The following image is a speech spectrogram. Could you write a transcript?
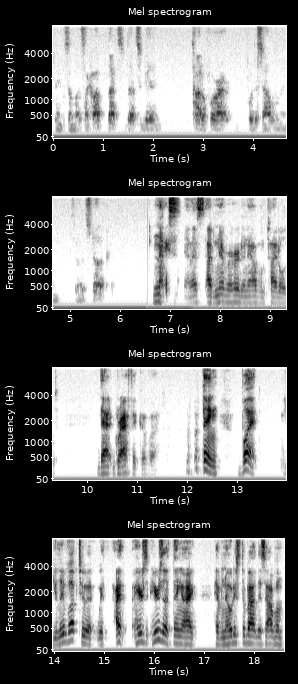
I think someone's like oh that's that's a good title for our for this album and so it stuck Nice. Yeah, that's I've never heard an album titled that graphic of a thing, but you live up to it with I here's here's a thing I have noticed about this album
